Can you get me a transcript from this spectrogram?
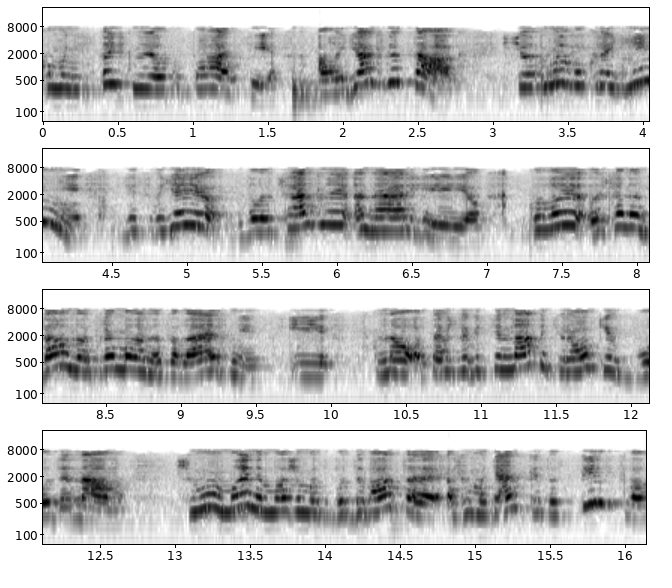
комуністичної окупації. Але як же так? Що от ми в Україні зі своєю величезною енергією, коли лише недавно отримали незалежність, і ну це вже 18 років буде нам. Чому ми не можемо збудувати громадянське суспільство,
